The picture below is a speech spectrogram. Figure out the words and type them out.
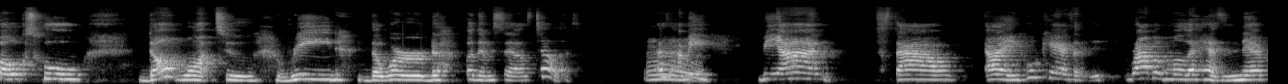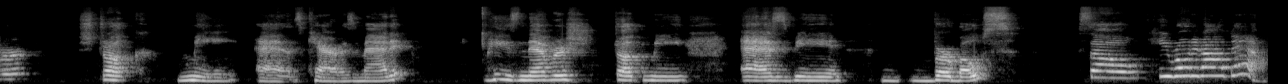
folks who don't want to read the word for themselves tell us. Mm. I mean, beyond style, I mean, who cares? Robert Mueller has never struck me as charismatic. He's never struck me as being verbose. So he wrote it all down.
